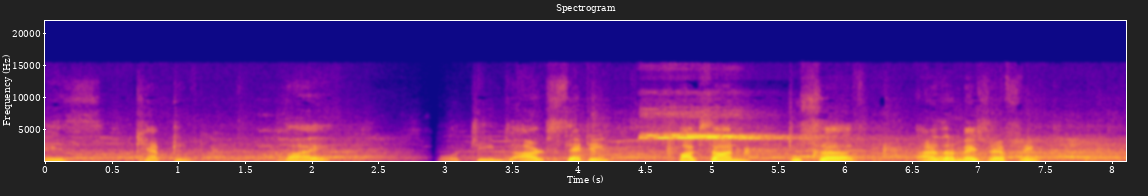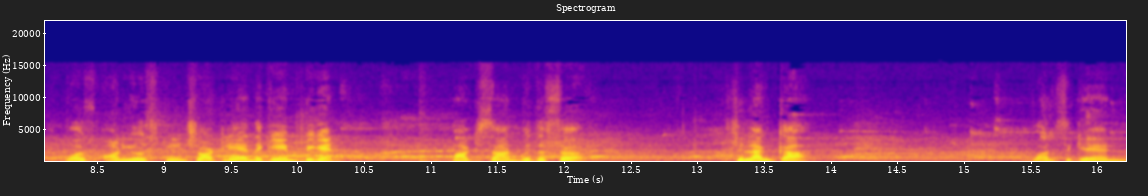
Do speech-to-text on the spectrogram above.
is captained by both teams are setting. Pakistan to serve. Another match referee was on your screen shortly and the game began. Pakistan with the serve. Sri Lanka once again,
